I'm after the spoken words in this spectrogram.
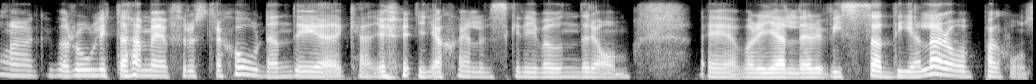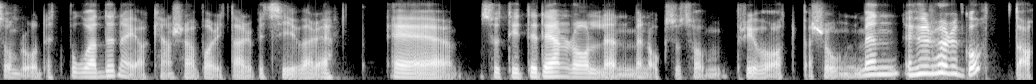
Ja, vad roligt det här med frustrationen, det kan ju jag själv skriva under om eh, vad det gäller vissa delar av pensionsområdet, både när jag kanske har varit arbetsgivare, eh, suttit i den rollen, men också som privatperson. Men hur har det gått då?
